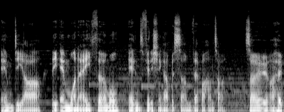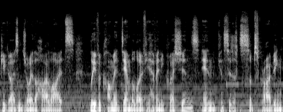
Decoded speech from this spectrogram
MDR, the M1A thermal, and finishing up with some Vepr Hunter. So I hope you guys enjoy the highlights. Leave a comment down below if you have any questions and consider subscribing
